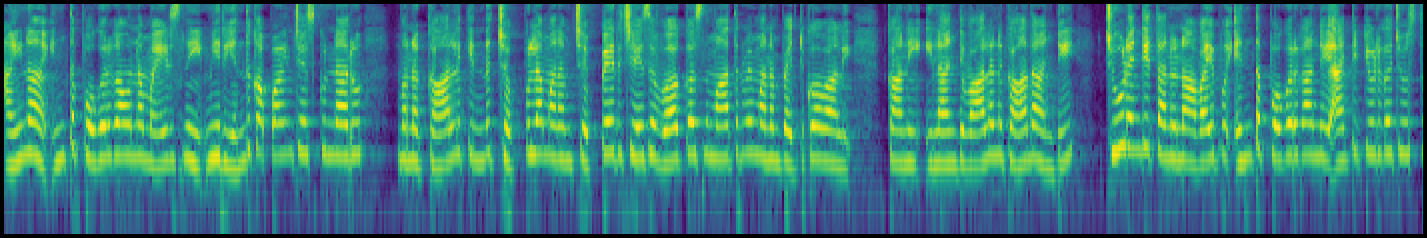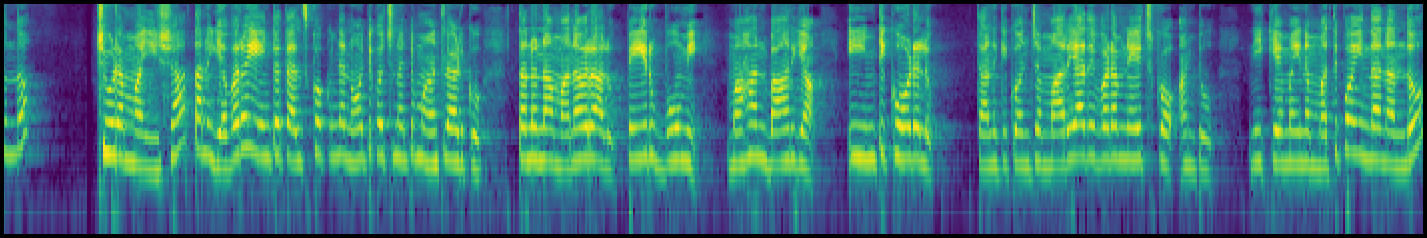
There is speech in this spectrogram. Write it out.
అయినా ఇంత పొగరుగా ఉన్న మైడ్స్ని మీరు ఎందుకు అపాయింట్ చేసుకున్నారు? మన కాళ్ళ కింద చెప్పులా మనం చెప్పేది చేసే వర్కర్స్ని మాత్రమే మనం పెట్టుకోవాలి. కానీ ఇలాంటి వాళ్ళని కాదా ఆంటీ? చూడండి తను నా వైపు ఎంత పొగరుగా యాటిట్యూడ్గా చూస్తుందో. చూడమ్మా ఈషా తను ఎవరో ఏంటో తెలుసుకోకుండా నోటికొచ్చినట్టు మాట్లాడుకు. తను నా మనవరాలు పేరు భూమి మహాన్ భార్య ఈ ఇంటి కోడలు. తనకి కొంచెం మర్యాద ఇవ్వడం నేర్చుకో అంటూ. నీకేమైనా మతిపోయిందా నందు?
